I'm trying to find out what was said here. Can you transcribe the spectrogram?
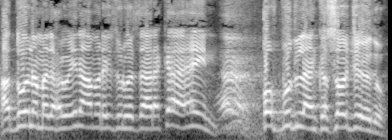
Hadduuna madaxweyne ama ra'iisul wasaare ka ahayn qof puntland ka soo jeedo.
